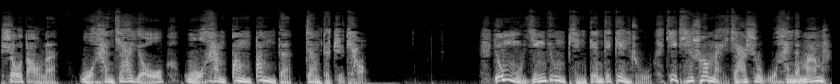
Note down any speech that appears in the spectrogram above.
收到了“武汉加油，武汉棒棒”的这样的纸条。有母婴用品店的店主一听说买家是武汉的妈妈，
